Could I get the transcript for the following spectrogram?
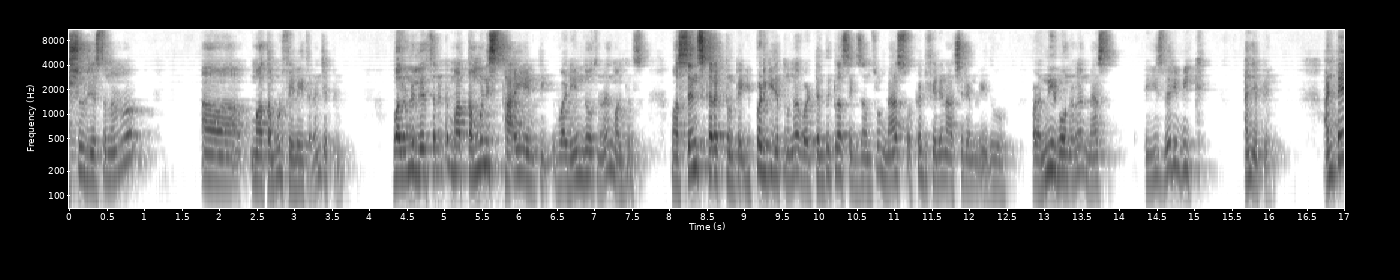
అష్యూర్ చేస్తున్నాను మా తమ్ముడు ఫెయిల్ అవుతాడని చెప్పింది వాళ్ళు లేదు సార్ అంటే మా తమ్ముని స్థాయి ఏంటి? వాడు ఏం చదువుతున్నాడని మాకు తెలుసు. మా సెన్స్ కరెక్ట్ ఉంటే ఇప్పటికీ చెప్తున్నా వాడు టెన్త్ క్లాస్ ఎగ్జామ్స్లో మ్యాథ్స్ ఒక్కటి ఫెయిల్ అయిన ఆశ్చర్యం లేదు. వాడు అన్నీ బాగున్నాడు కానీ మ్యాథ్స్ ఈజ్ వెరీ వీక్ అని చెప్పింది అంటే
